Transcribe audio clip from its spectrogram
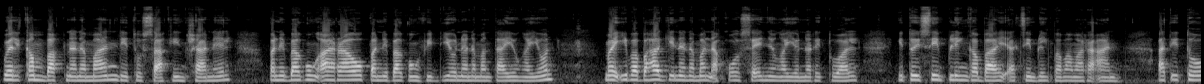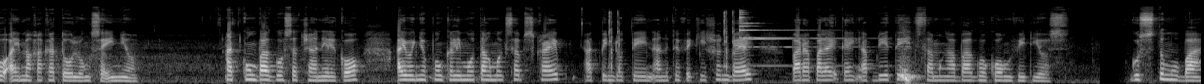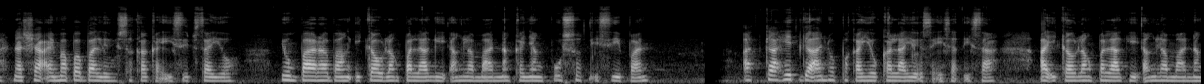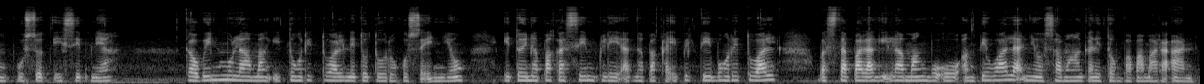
Welcome back na naman dito sa akin channel. Panibagong araw, panibagong video na naman tayo ngayon. May ibabahagi na naman ako sa inyo ngayon na ritual. Ito'y simpleng gabay at simpleng pamamaraan. At ito ay makakatulong sa inyo. At kung bago sa channel ko, ay huwag niyo pong kalimutang mag-subscribe at pindutin ang notification bell para palagi kayong updated sa mga bago kong videos. Gusto mo ba na siya ay mapabaliw sa kakaisip sa'yo? Yung para bang ikaw lang palagi ang laman ng kanyang puso't isipan? At kahit gaano pa kayo kalayo sa isa't isa, ay ikaw lang palagi ang laman ng puso't isip niya? Gawin mo lamang itong ritual na ituturo ko sa inyo. Ito'y napakasimple at napaka-epektibong ritual basta palagi lamang buo ang tiwala nyo sa mga ganitong pamamaraan.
